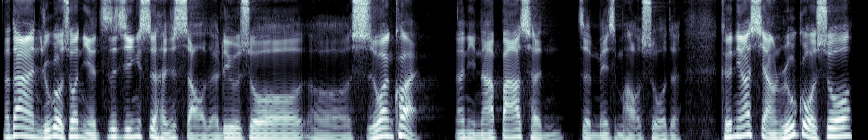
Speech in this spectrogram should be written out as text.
那当然，如果说你的资金是很少的，例如说呃十万块，那你拿八成，这没什么好说的。可是你要想，如果说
